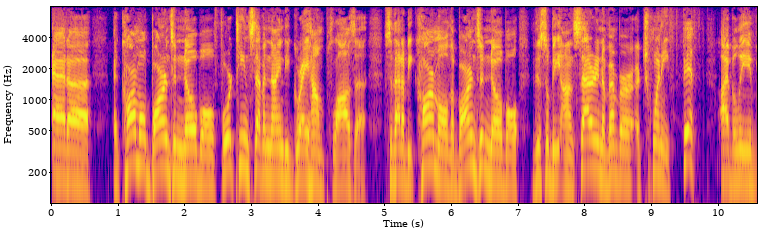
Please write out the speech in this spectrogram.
at uh, at Carmel Barnes and Noble, 14790 Greyhound Plaza. So that'll be Carmel, the Barnes and Noble. This will be on Saturday, November 25th. I believe,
